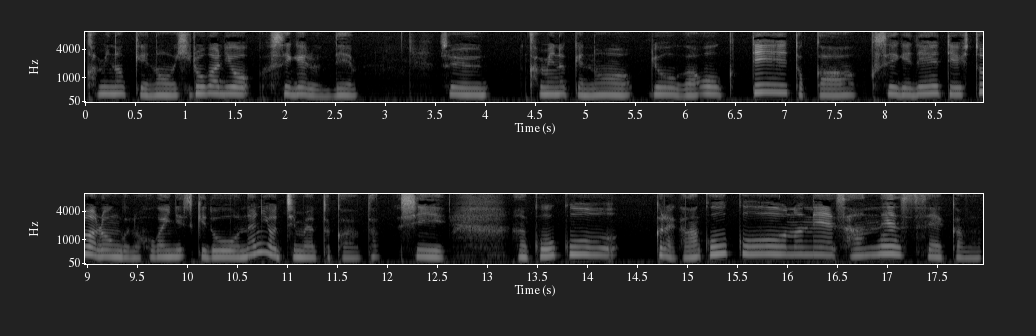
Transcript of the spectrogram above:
髪の毛の広がりを防げるんでそういう髪の毛の量が多くてとかくせ毛でっていう人はロングの方がいいんですけど何をちまやったかだし高校くらいかな？高校のね3年生かも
